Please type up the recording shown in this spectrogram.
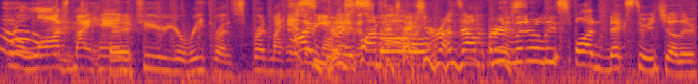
gonna lodge my hand into your urethra and spread my hand. See apart. whose spawn protection runs out We first. literally spawned next to each other.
